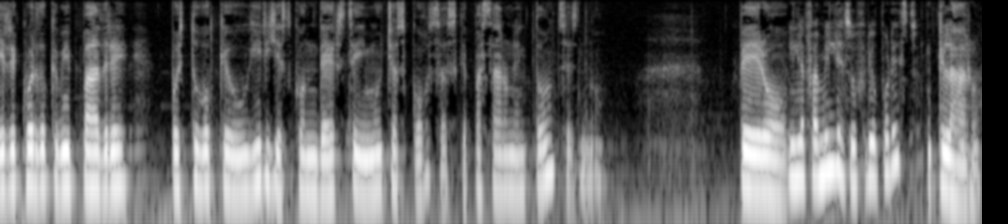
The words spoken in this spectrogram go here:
y recuerdo que mi padre pues tuvo que huir y esconderse y muchas cosas que pasaron entonces, ¿no? Pero... ¿Y la familia sufrió por esto? Claro,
